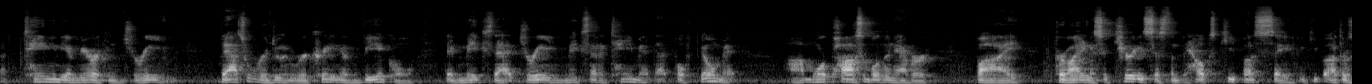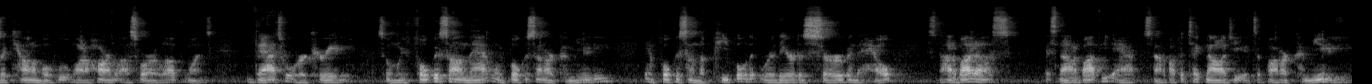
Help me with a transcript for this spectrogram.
obtaining the American dream. That's what we're doing. We're creating a vehicle that makes that dream, makes that attainment, that fulfillment uh, more possible than ever by providing a security system that helps keep us safe and keep others accountable who want to harm us or our loved ones. That's what we're creating. So when we focus on that, when we focus on our community and focus on the people that we're there to serve and to help, it's not about us. It's not about the app. It's not about the technology. It's about our community.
